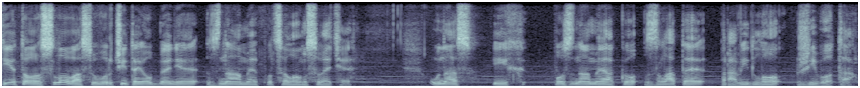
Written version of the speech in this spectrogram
Tieto slova sú v určitej obmene známe po celom svete. U nás ich poznáme ako zlaté pravidlo života.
